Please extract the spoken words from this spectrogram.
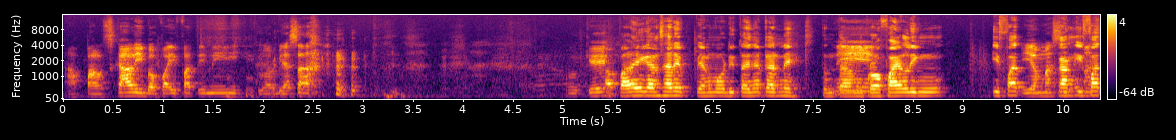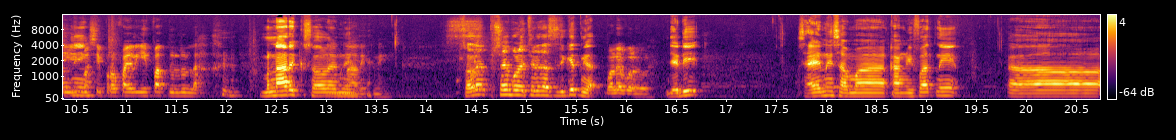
Apal sekali Bapak Ifat ini, luar biasa. Oke. Apalagi Kang Sarip yang mau ditanyakan nih tentang Nih. profiling Ifat, Iya masih Kang Ifat masih, nih. masih profiling Ifat dulu lah. Menarik soalnya nih. Menarik nih. Soalnya saya boleh cerita sedikit nggak? Boleh, boleh, boleh. Jadi saya nih sama Kang Ifat nih eh,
